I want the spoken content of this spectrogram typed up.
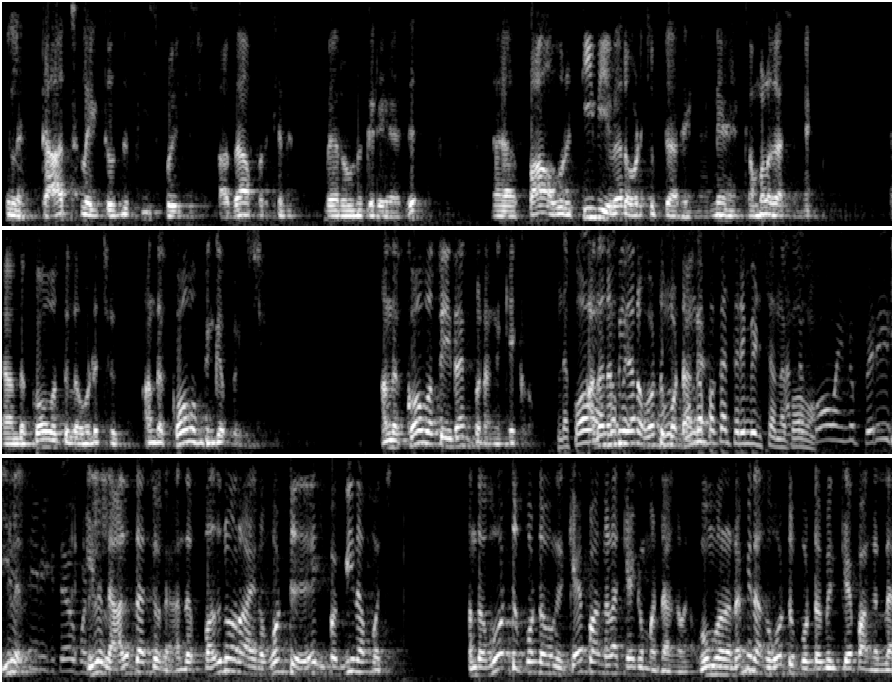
இல்ல டார்ச் லைட் வந்து பீஸ் போயிடுச்சு. அதான் பிரச்சனை. வேற ஒண்ணும் கிடையாது. பா ஒரு டிவியை வேற உடைச்சு விட்டாரு எங்க அண்ணன் கமலஹாசன். அந்த கோவத்துல உடைச்சு அந்த கோவம் எங்க போயிடுச்சு? அந்த கோவத்தை தான் இப்ப நாங்க நம்பி தானே பக்கம்- ஓட்டு போட்டாங்க. பக்கம் திரும்பிடுச்சு அந்த அந்த கோவம் கோவம் இன்னும் பெரிய இல்ல இல்ல. அதுதான் சொல்றேன். அந்த பதினோராயிரம் ஓட்டு இப்ப வீணா போச்சு. அந்த ஓட்டு போட்டவங்க கேட்பாங்களா கேட்க மாட்டாங்களா? உங்களை நம்பி நாங்க ஓட்டு போட்டோம்னு கேட்பாங்கல்ல.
